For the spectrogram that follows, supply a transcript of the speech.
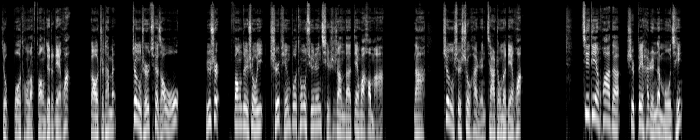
就拨通了方队的电话，告知他们证实确凿无误。于是方队授意持平拨通寻人启事上的电话号码，那正是受害人家中的电话。接电话的是被害人的母亲，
